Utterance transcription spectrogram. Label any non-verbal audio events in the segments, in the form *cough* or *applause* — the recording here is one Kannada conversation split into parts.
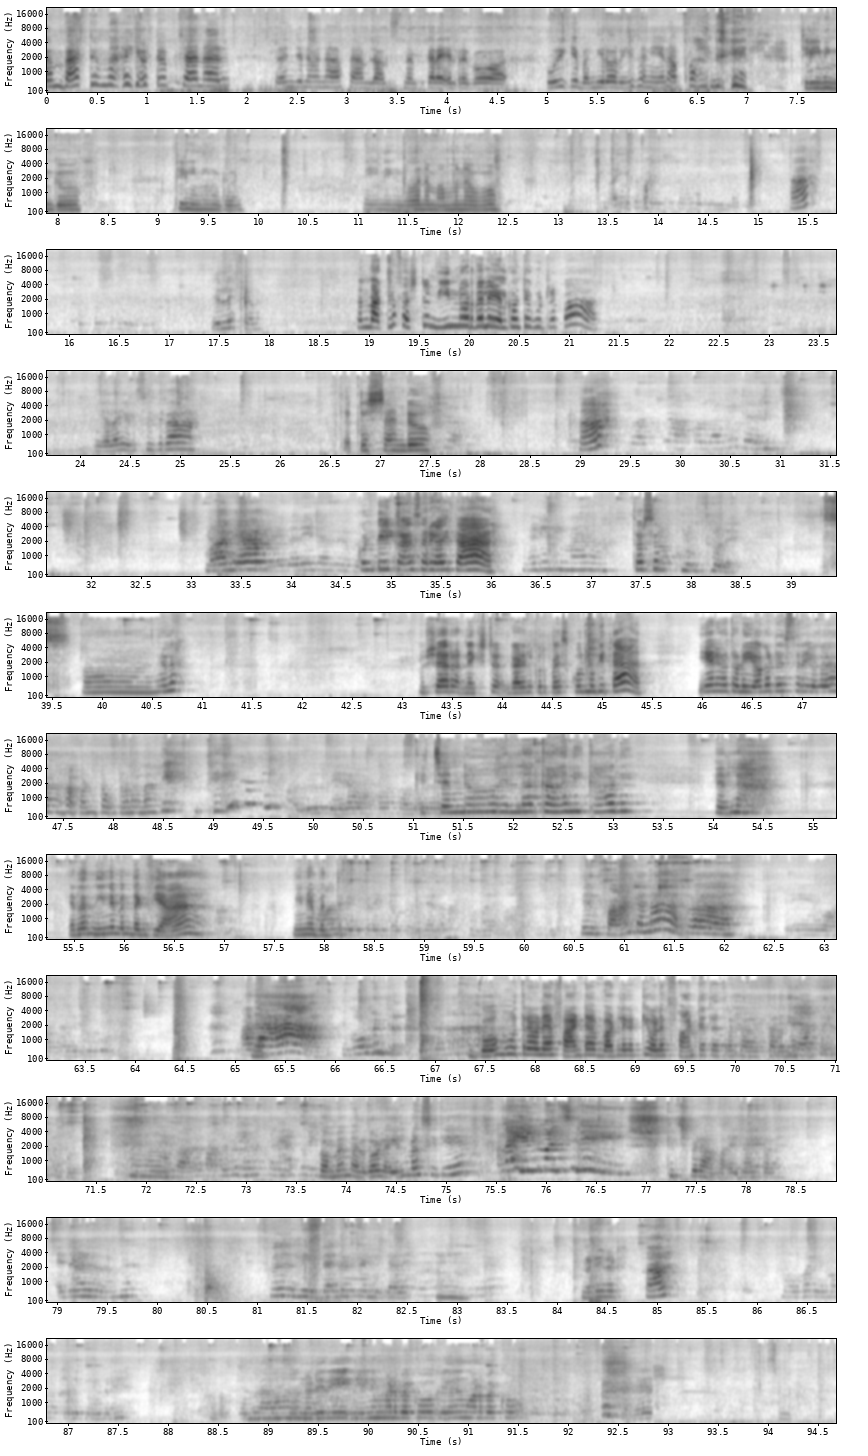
Welcome back to my YouTube channel ರಂಜನವನ fam logs ನಮಸ್ಕಾರ ಎಲ್ರಿಗೂ ಊರಿಗೆ ಬಂದಿರೋ ರೀಸನ್ ಏನಪ್ಪ ಅಂದರೆ ಕ್ಲೀನಿಂಗು ಕ್ಲೀನಿಂಗು ಕ್ಲೀನಿಂಗು ನಮ್ಮ ಅಮ್ಮನವು ಅಯ್ಯಪ್ಪ. ಹಾಂ ಎಲ್ಲೇ? ನನ್ನ ಮಕ್ಕಳು ಫಸ್ಟ್ ಮೀನು ನೋಡ್ದಲ್ಲೇ ಎಲ್ಕೊಂಟೆ ಬಿಟ್ರಪ್ಪ? ಎಲ್ಲ ಇಳಿಸಿದ್ರಾ? ತಟ್ಟೆ ಸ್ಟ್ಯಾಂಡು ಹಾಂ ಮಾನ್ಯ ಕುಂಟಿ ಕಾಲು ಸರಿ ಆಯ್ತಾ ತೋರ್ಸು. ಎಲ್ಲ? ಹುಷಾರು ನೆಕ್ಸ್ಟ್ ಗಾಡೀಲಿ ಕುರ್ಪಾಯಿ ಸ್ಕೂಲ್ ಮುಗೀತಾ? ಏನು ತೊಳೆ ಯೋಗ ಡ್ರೆಸ್ ಥರ ಯೋಗ ಹಾಕೊಂಡು ಹೋಗ್ಬಿಟ್ಟೋಣ ಕಿಚನ್ನು ಎಲ್ಲ ಖಾಲಿ ಖಾಲಿ. ಎಲ್ಲ ಎಲ್ಲ ನೀನೇ ಬಂದು ತೆಗ್ದ್ಯಾ? ನೀನೇ ಬಂತ ನೀನು ಫಾಂಟನಾ ಅಥವಾ? ಗೋಮೂತ್ರ. ಒಳ್ಳೆ ಫಾಂಟ ಬಾಟ್ಲಿಗೆ ಹಾಕಿ ಒಳ್ಳೆ ಫಾಂಟ ಹತ್ರ ಥರನೇ ಒಮ್ಮೆ ಮಲ್ಗೋಳ ಎಲ್ಲಿ ಮಲ್ಸಿದ್ಯೆ? ಕಿಚ್ಬೇಡ ಅಮ್ಮ ಎದಾಳ್ತಾಳೆ ನೋಡಿ ನಡಿ. ಹಾಂ? ನಡೀರಿ ಕ್ಲೀನಿಂಗ್ ಮಾಡಬೇಕು ಕ್ಲೀನಿಂಗ್ ಮಾಡಬೇಕು.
